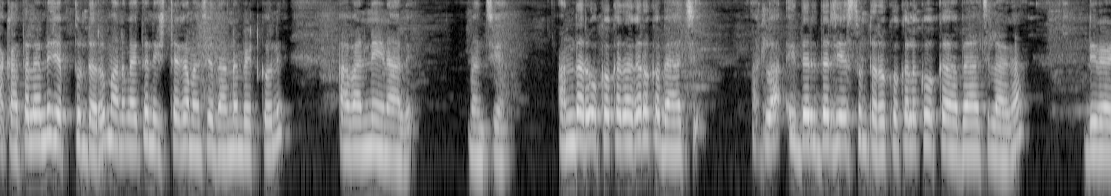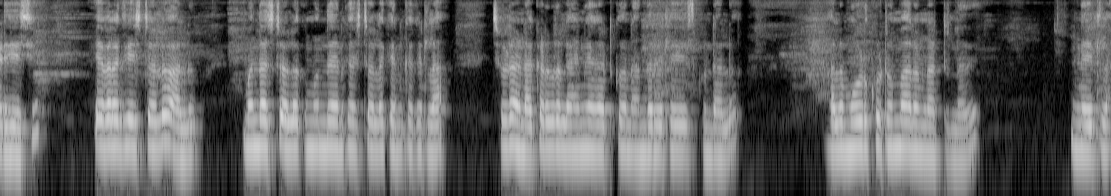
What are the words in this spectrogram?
ఆ కథలన్నీ చెప్తుంటారు. మనమైతే నిష్టగా మంచిగా దండం పెట్టుకొని అవన్నీ వినాలి మంచిగా. అందరూ ఒక్కొక్క దగ్గర ఒక బ్యాచ్. అట్లా ఇద్దరిద్దరు చేస్తుంటారు. ఒక్కొక్కరికి ఒక బ్యాచ్ లాగా డివైడ్ చేసి ఎవరికి చేసేటోళ్ళు వాళ్ళు. ముందు వచ్చేటోళ్ళకి ముందు వెనక వచ్చేటోళ్ళకి వెనకకి ఇట్లా చూడండి అక్కడ కూడా లైన్గా కట్టుకొని అందరూ ఇట్లా చేసుకుంటారు. వాళ్ళు మూడు కుటుంబాలు ఉన్నట్టున్నది. ఇంకా ఇట్లా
